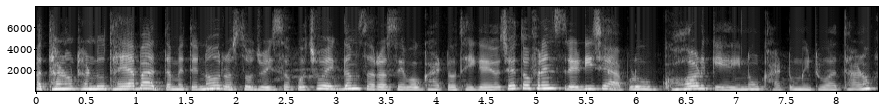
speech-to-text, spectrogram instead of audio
અથાણું ઠંડુ થયા બાદ તમે તેનો રસો જોઈ શકો છો. એકદમ સરસ એવો ઘાટો થઈ ગયો છે. તો ફ્રેન્ડ્સ રેડી છે આપણું ઘોળ કેરીનું ખાટું મીઠું અથાણું?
